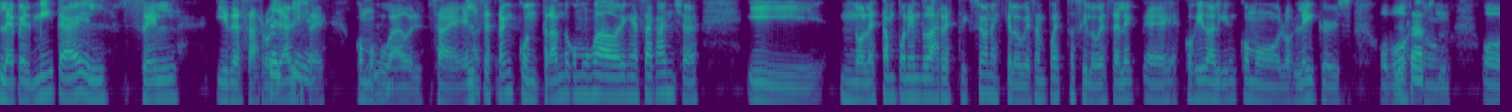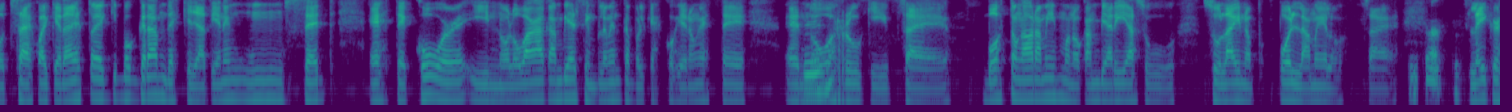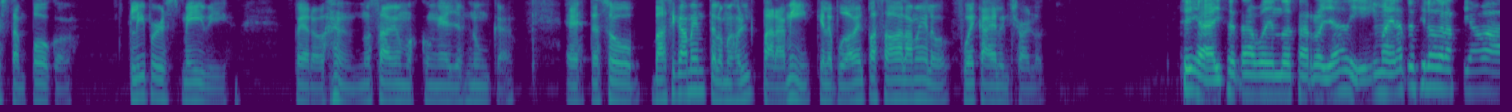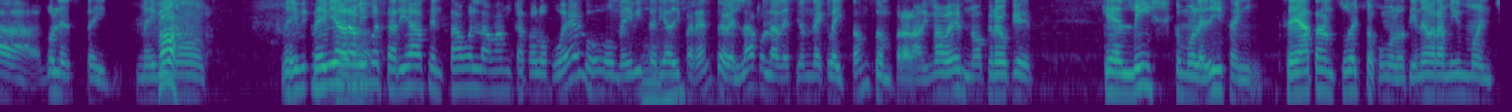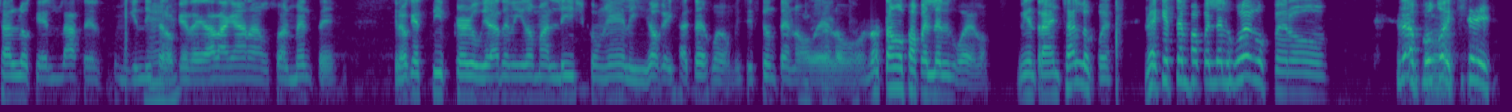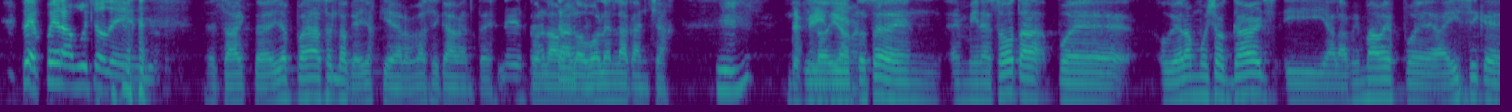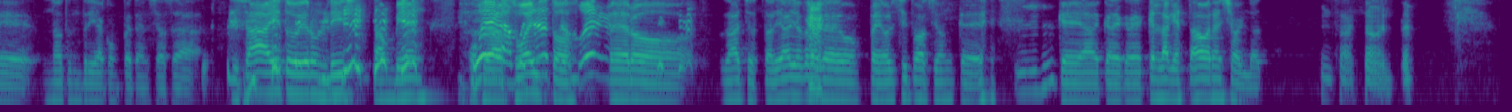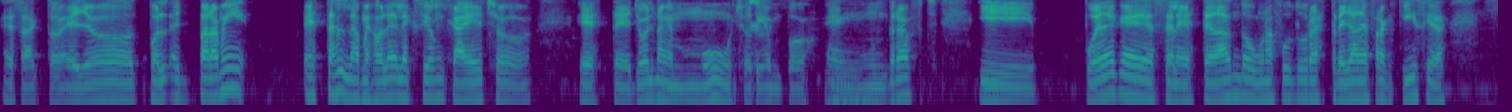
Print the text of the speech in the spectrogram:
le permite a él ser y desarrollarse como jugador. O sea, él se está encontrando como jugador en esa cancha y no le están poniendo las restricciones que le hubiesen puesto si lo hubiese eh, escogido alguien como los Lakers o Boston o ¿sabes? cualquiera de estos equipos grandes que ya tienen un set este core y no lo van a cambiar simplemente porque escogieron este el nuevo rookie. O sea, Boston ahora mismo no cambiaría su, su lineup por la Melo. O sea, Lakers tampoco. Clippers, maybe. Pero no sabemos con ellos nunca. Este, so, básicamente, lo mejor para mí que le pudo haber pasado a la Melo fue caer en Charlotte. Sí, ahí se estaba pudiendo desarrollar. Y imagínate si lo drafteaba Golden State. Maybe ah. no Maybe, ahora mismo estaría sentado en la banca todos los juegos, o maybe sería diferente, ¿verdad? Por la lesión de Clay Thompson, pero a la misma vez no creo que, que el leash, como le dicen, sea tan suelto como lo tiene ahora mismo en Charlo, que él hace, como quien dice, lo que le da la gana usualmente. Creo que Steve Kerr hubiera tenido más leash con él y, ok, salte del juego, me hiciste un tenovel, no estamos para perder el juego. Mientras en Charlo, pues, no es que estén para perder el juego, pero tampoco es que se espera mucho de ellos. Exacto, ellos pueden hacer lo que ellos quieran, básicamente, con la bola en la cancha. y, entonces en, Minnesota, pues hubieron muchos guards y a la misma vez, pues ahí sí que no tendría competencia. O sea, quizás ahí tuviera un leash también, o sea, suelto, pero Nacho, estaría yo creo que en peor situación que, que, que en la que está ahora en Charlotte. Exactamente. Exacto. Ellos, eh, para mí, esta es la mejor elección que ha hecho este Jordan en mucho tiempo en un draft y puede que se le esté dando una futura estrella de franquicia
